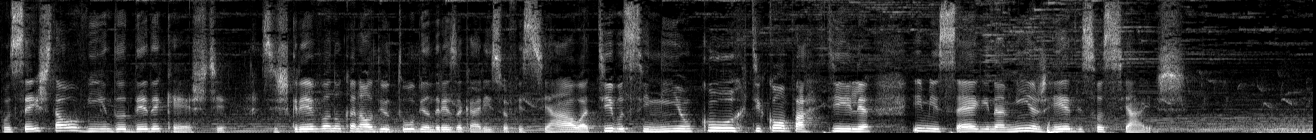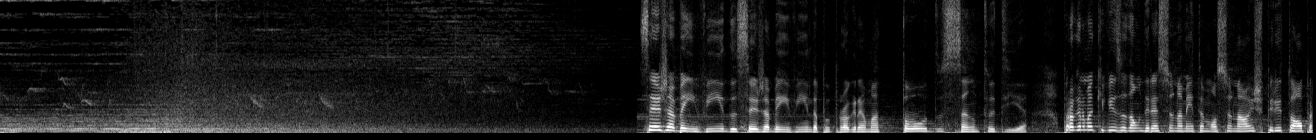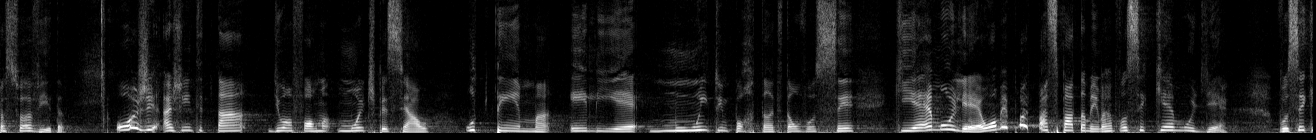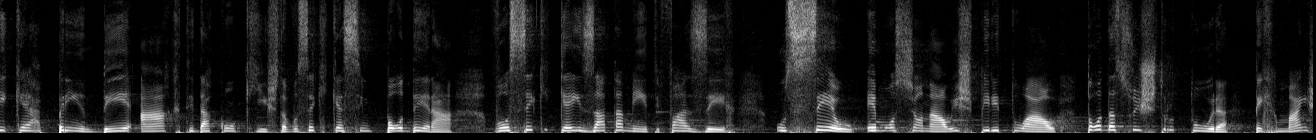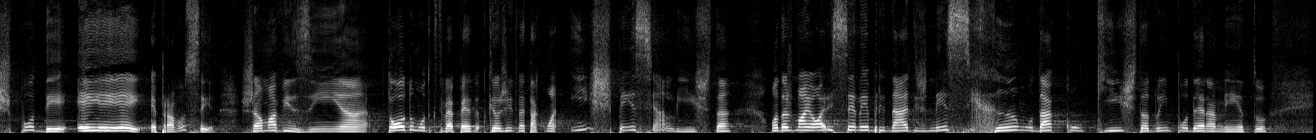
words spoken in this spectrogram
Você está ouvindo o Dedecast. Se inscreva no canal do YouTube Andresa Carício Oficial, ativa o sininho, curte, compartilha e me segue nas minhas redes sociais. Seja bem-vindo, seja bem-vinda para o programa Todo Santo Dia. programa que visa dar um direcionamento emocional e espiritual para a sua vida. Hoje a gente está de uma forma muito especial. O tema, ele é muito importante. Então você que é mulher, o homem pode participar também, mas você que é mulher, você que quer aprender a arte da conquista, você que quer se empoderar, você que quer exatamente fazer o seu emocional, espiritual, toda a sua estrutura ter mais poder. Ei, ei, ei, é para você. Chama a vizinha, todo mundo que estiver perto, porque hoje a gente vai estar com uma especialista, uma das maiores celebridades nesse ramo da conquista, do empoderamento.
